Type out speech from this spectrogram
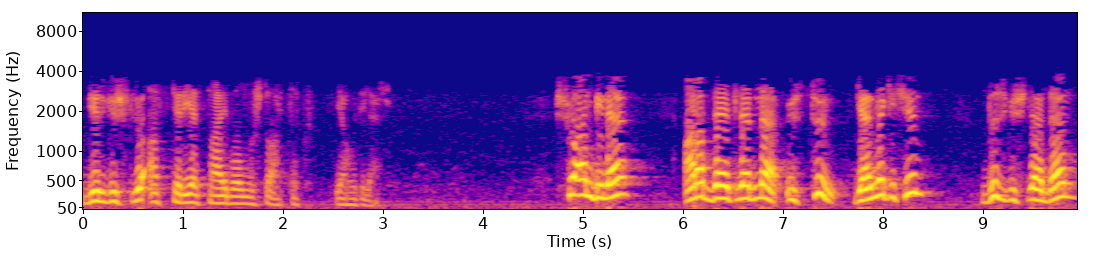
bir güçlü askeriye sahip olmuştu artık Yahudiler. Şu an bile Arap devletlerine üstün gelmek için dış güçlerden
